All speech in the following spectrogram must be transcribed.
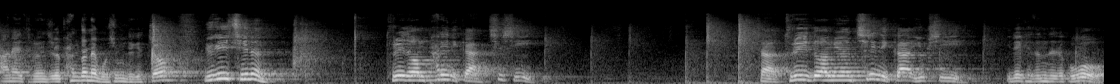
안에 들어있는지를 판단해 보시면 되겠죠? 6H는 둘이 더하면 8이니까 7C. 자, 둘이 더하면 7이니까 6C. 이렇게 계산될 거고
